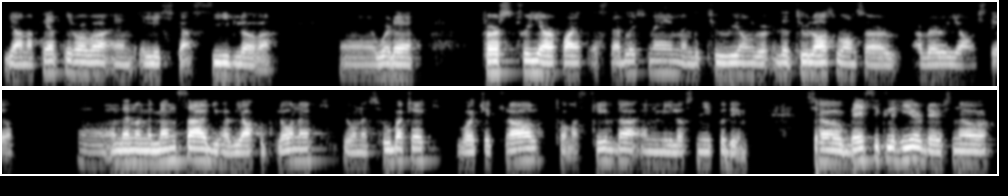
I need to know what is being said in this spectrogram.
Jana Petirova, and Eliska Siglova, uh, where the first three are quite established name, and the two younger, the two last ones are are very young still. Uh, and then on the men's side, you have Jakub Glonek, Jonas Hubacek, Wojciech Kral, Thomas Krivda, and Milos Nikodim. So basically here, there's no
